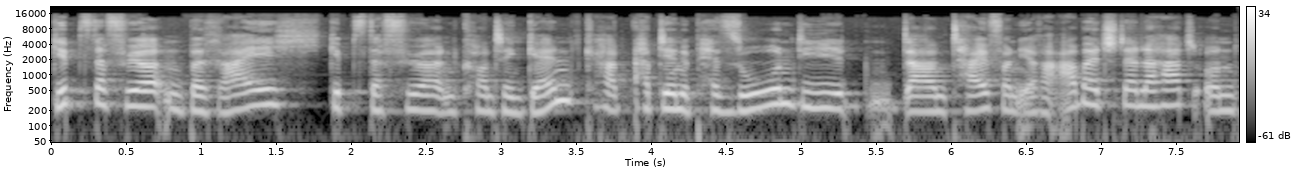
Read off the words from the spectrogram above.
Gibt es dafür einen Bereich? Gibt es dafür ein Kontingent? Hab, habt ihr eine Person, die da einen Teil von ihrer Arbeitsstelle hat? Und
